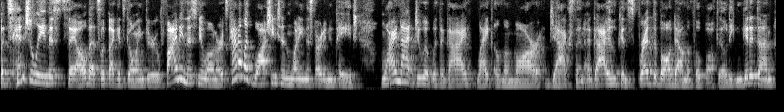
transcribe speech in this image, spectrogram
potentially this sale that's looked like it's going through, finding this new owner. It's kind of like Washington wanting to start a new page. Why not do it with a guy like a Lamar Jackson, a guy who can spread the ball down the football field? He can get it done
